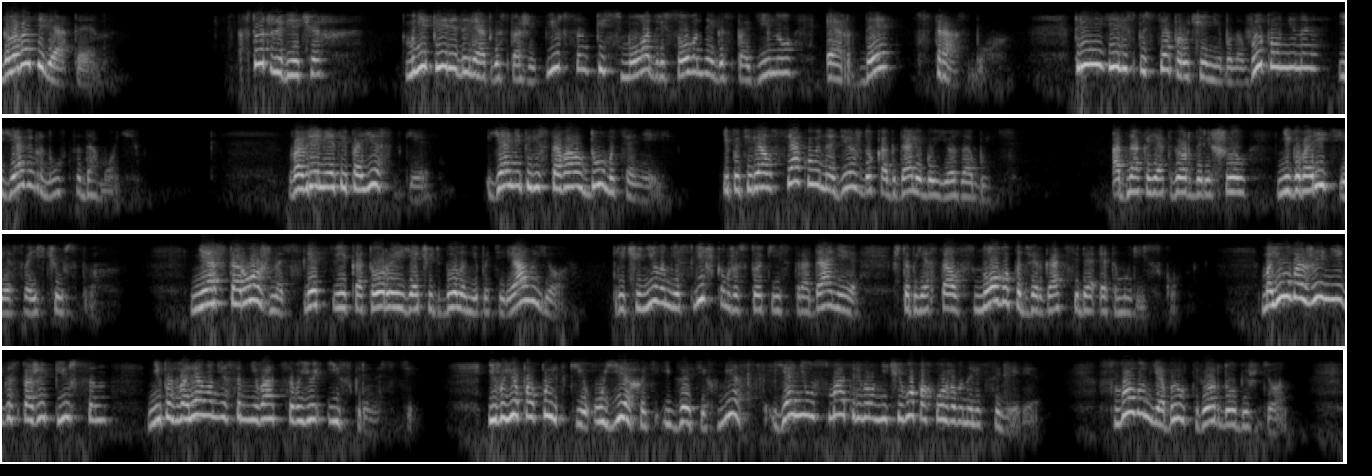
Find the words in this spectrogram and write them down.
Глава девятая. В тот же вечер мне передали от госпожи Пирсон письмо, адресованное господину Р.Д. в Страсбург. Три недели спустя поручение было выполнено, и я вернулся домой. Во время этой поездки я не переставал думать о ней и потерял всякую надежду когда-либо ее забыть. Однако я твердо решил не говорить ей о своих чувствах. Неосторожность, вследствие которой я чуть было не потерял ее, причинила мне слишком жестокие страдания, чтобы я стал снова подвергать себя этому риску. Мое уважение к госпоже Пирсон не позволяло мне сомневаться в ее искренности, и в ее попытке уехать из этих мест я не усматривал ничего похожего на лицемерие. Словом, я был твердо убежден,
